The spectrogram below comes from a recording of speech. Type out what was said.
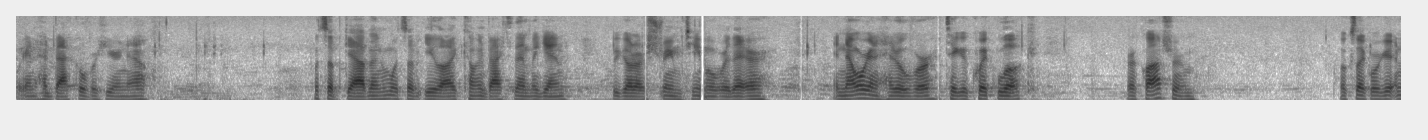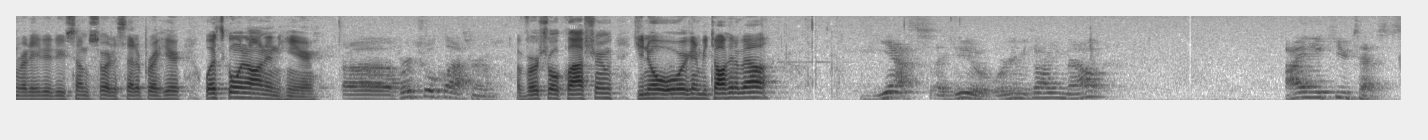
We're gonna head back over here now. What's up, Gavin? What's up, Eli? Coming back to them again. We got our stream team over there. And now we're to head over, take a quick look at our classroom. Looks like we're getting ready to do some sort of setup right here. What's going on in here? Uh, virtual classroom. A virtual classroom? Do you know what we're going to be talking about? Yes. I do. We're going to be talking about IAQ tests.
